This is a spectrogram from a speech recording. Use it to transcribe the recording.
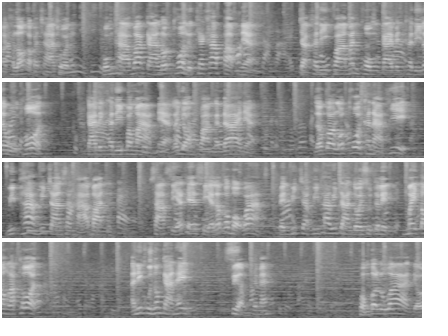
มาทะเลาะกับประชาชน ผมถามว่าการลดโทษหรือแค่ค่าปรับเนี่ยจากคดีความมั่นคง กลายเป็นคดีละหูโทษ กลายเป็นคดีประมาทเนี่ยแล้วยอมความกันได้เนี่ยแล้วก็ลดโทษขนาดที่ วิพากษ์วิจารณ์สถาบันสาเสียเทเสียแล้วก็บอกว่าเป็นวิจาวิพากษ์วิจารณ์โดยสุจริตไม่ต้องรับโทษ อันนี้คุณต้องการให้เสื่อมใช่ไหมผมก็รู้ว่าเดี๋ยว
